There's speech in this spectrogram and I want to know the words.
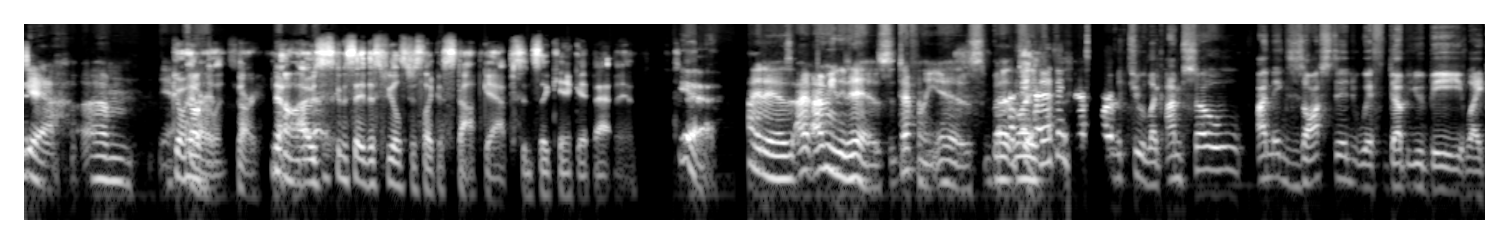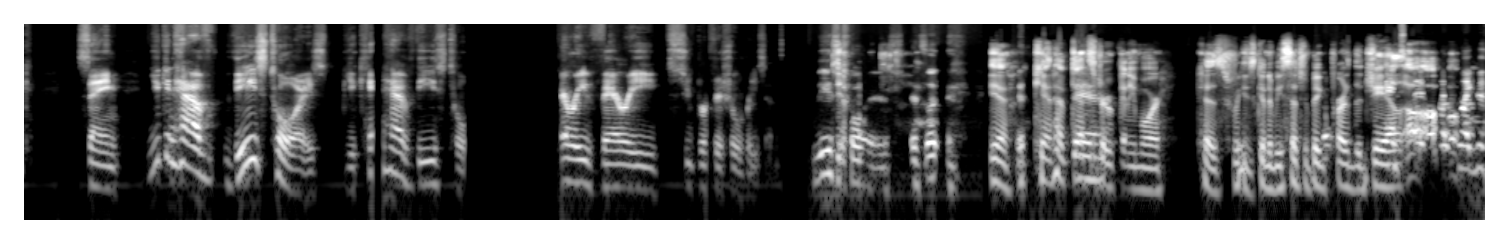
yeah. Um, yeah, go ahead, Arlen. Sorry. No, No, I was just gonna say this feels just like a stopgap since they can't get Batman. Yeah, It is. I, I mean, it is. It definitely is. But I think, like, and I think that's part of it too. Like, I'm so I'm exhausted with WB like saying you can have these toys, you can't have these toys. Very, very superficial reasons. these Yeah. toys. It's like Yeah, can't have yeah. Deathstroke anymore because he's gonna be such a big part of the jail. It's- it's Oh, like, like the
